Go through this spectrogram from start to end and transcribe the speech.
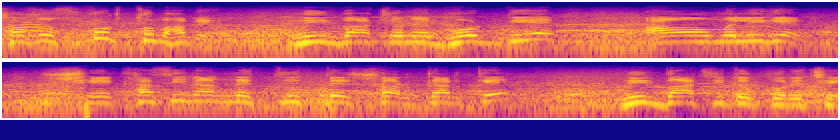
স্বতঃস্ফূর্তভাবে নির্বাচনে ভোট দিয়ে আওয়ামী লীগের শেখ হাসিনার নেতৃত্বের সরকারকে নির্বাচিত করেছে।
